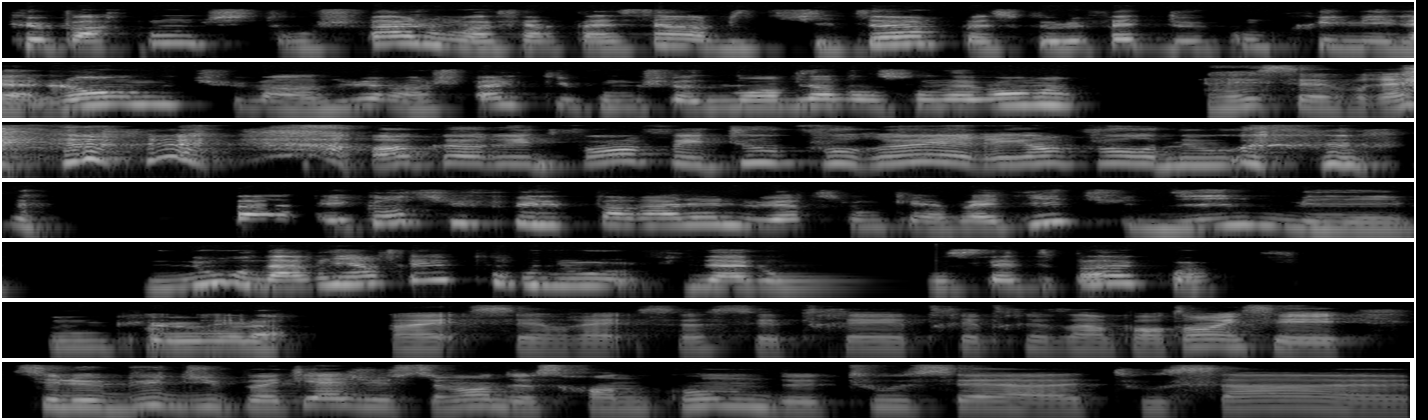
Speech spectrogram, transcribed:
Que par contre, chez ton cheval, on va faire passer un beat fitter parce que le fait de comprimer la langue, tu vas induire un cheval qui fonctionne moins bien dans son avant-main. Oui, c'est vrai. Encore une fois, on fait tout pour eux et rien pour nous. Bah, et quand tu fais le parallèle version cavalier, tu te dis, mais nous, on n'a rien fait pour nous. Au final, on ne s'aide pas, quoi. Donc voilà. Ouais, c'est vrai, ça c'est très très très important et c'est le but du podcast justement de se rendre compte de tout ça, tout ça,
